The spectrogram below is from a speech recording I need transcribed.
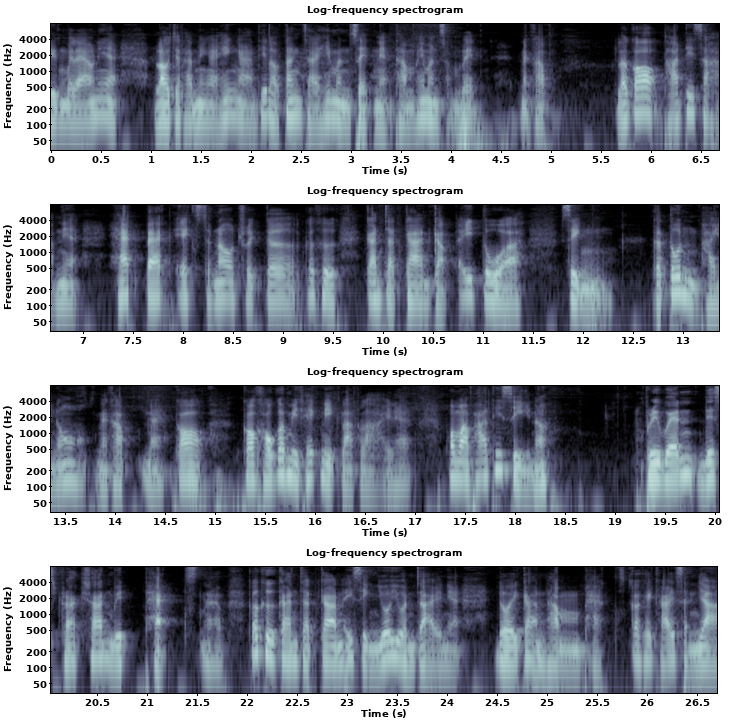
ดึงไปแล้วเนี่ยเราจะทำยังไงให้งานที่เราตั้งใจให้มันเสร็จเนี่ยทำให้มันสำเร็จนะครับ แล้วก็ part ที่ 3 เนี่ย hack back external trigger ก็คือการจัดการกับไอ้ตัวสิ่งกระตุ้นภายนอกนะครับนะก็ก็เขาก็มีเทคนิคหลากหลายนะพอมา part ที่4เนาะ prevent distraction with pacts นะครับ ก็คือการจัดการไอ้สิ่งยั่วยวนใจเนี่ย โดยการทำ pacts ก็คล้ายๆสัญญา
